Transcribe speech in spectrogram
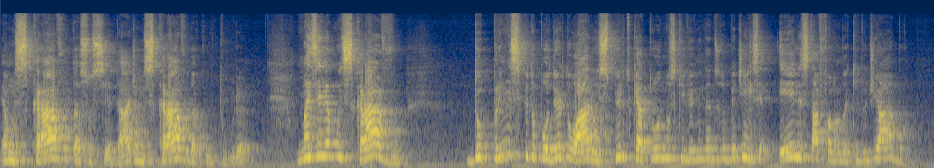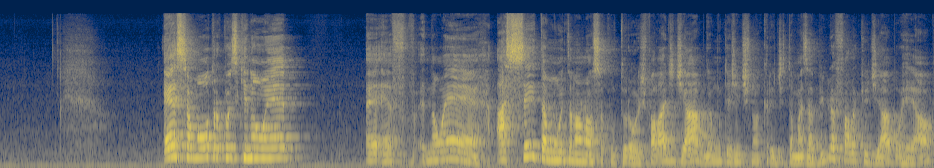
é um escravo da sociedade, é um escravo da cultura, mas ele é um escravo do príncipe do poder do ar, o espírito que atua nos que vivem na desobediência. Ele está falando aqui do diabo. Essa é uma outra coisa que não é é, é, não é aceita muito na nossa cultura hoje. Falar de diabo, né? muita gente não acredita, mas a Bíblia fala que o diabo é real,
